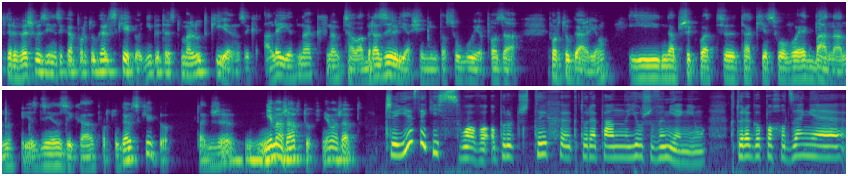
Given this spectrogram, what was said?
które weszły z języka portugalskiego. Niby to jest malutki język, ale jednak no, cała Brazylia się nim posługuje poza Portugalią. I na przykład takie słowo jak banan jest z języka portugalskiego. Także nie ma żartów, nie ma żartów. Czy jest jakieś słowo, oprócz tych, które Pan już wymienił, którego pochodzenie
